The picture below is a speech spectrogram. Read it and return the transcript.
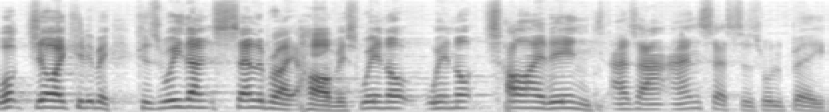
what joy could it be? Because we don't celebrate harvest. We're not, we're not tied in as our ancestors would be.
